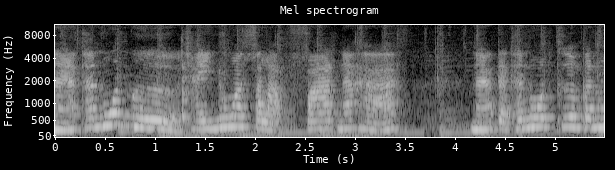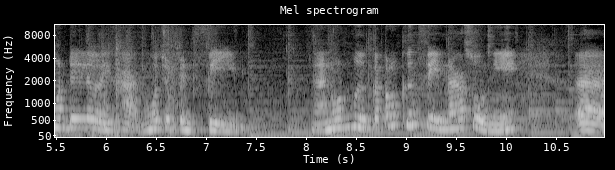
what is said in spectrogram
นะ ถ้านวดมือใช้นวดสลับฟาดนะคะนะแต่ถ้านวดเครื่องก็นวดได้เลยค่ะ นวดจนเป็นฟิล์มนะนวดมือก็ต้องขึ้นฟิล์มนะคะ สูตรนี้เอ่อ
